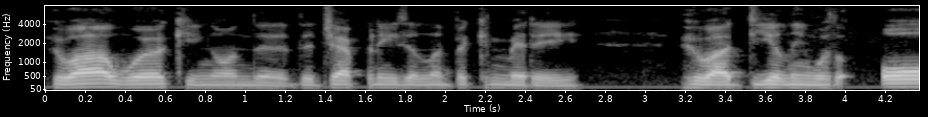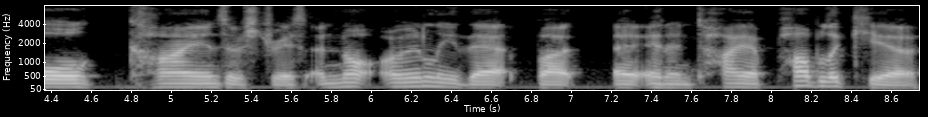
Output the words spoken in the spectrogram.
who are working on the, the Japanese Olympic Committee who are dealing with all kinds of stress. And not only that, but a, an entire public here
